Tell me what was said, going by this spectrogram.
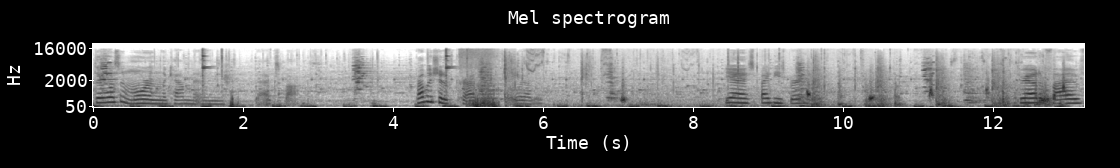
there wasn't more in the cabinet in the Xbox. Probably should have crashed it, but whatever. Yeah, Spidey's burning. Three out of five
